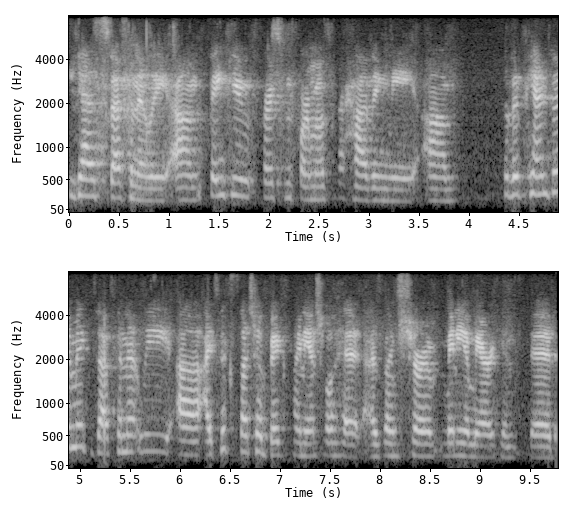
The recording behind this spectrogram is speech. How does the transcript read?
Yes, definitely. Um, thank you first and foremost for having me. Um, so the pandemic definitely, uh, I took such a big financial hit, as I'm sure many Americans did.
